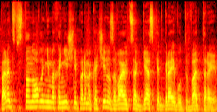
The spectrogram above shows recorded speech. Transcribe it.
Перед встановлені механічні перемикачі називаються Gasket Greywood V3.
